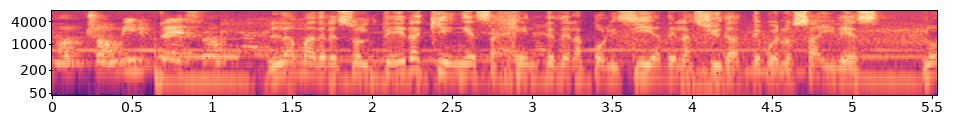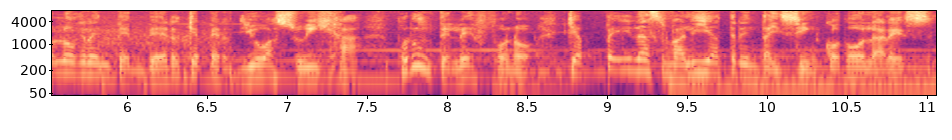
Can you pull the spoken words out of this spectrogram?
8 mil pesos. La madre soltera, quien es agente de la policía de la ciudad de Buenos Aires, no logra entender que perdió a su hija por un teléfono que apenas valía 35 dólares.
